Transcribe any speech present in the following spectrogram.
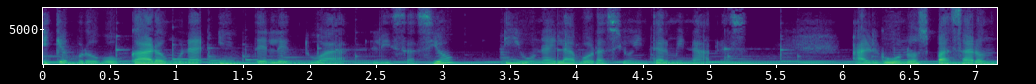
y que provocaron una intelectualización y una elaboración interminables. Algunos pasaron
